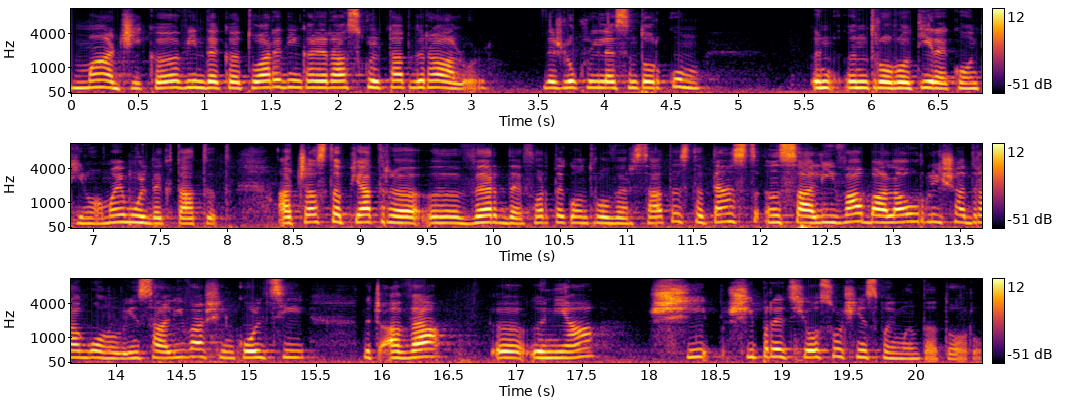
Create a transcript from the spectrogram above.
magică, vindecătoare, din care era ascultat gralul. Deci lucrurile sunt oricum în, într-o rotire continuă, mai mult decât atât. Această piatră uh, verde foarte controversată stătea în, în saliva balaurului și a dragonului, în saliva și în colții, deci avea uh, în ea și, și prețiosul și înspăimântătorul.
